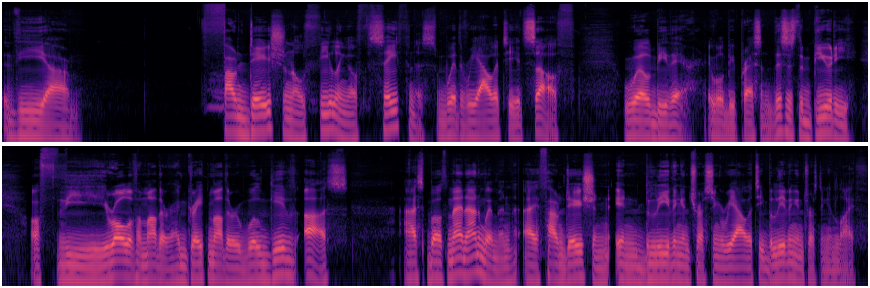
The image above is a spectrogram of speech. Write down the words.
the um, foundational feeling of safeness with reality itself will be there. It will be present. This is the beauty of the role of a mother. A great mother will give us, as both men and women, a foundation in believing and trusting reality, believing and trusting in life.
